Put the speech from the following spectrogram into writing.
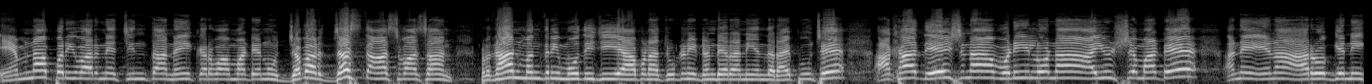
એમના પરિવારને ચિંતા નહીં કરવા માટેનું જબરજસ્ત આશ્વાસન પ્રધાનમંત્રી મોદીજીએ આપણા ચૂંટણી ઢંઢેરાની અંદર આપ્યું છે. આખા દેશના વડીલોના આયુષ્ય માટે અને એના આરોગ્યની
